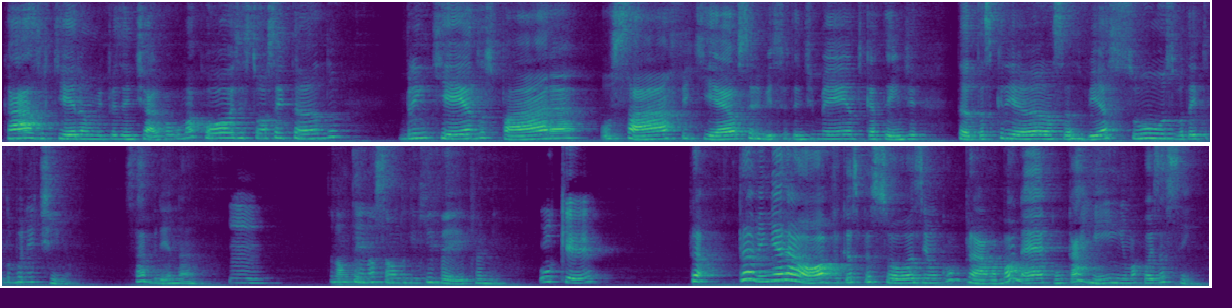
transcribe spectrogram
Caso queiram me presentear com alguma coisa, estou aceitando brinquedos para o SAF, que é o serviço de atendimento, que atende tantas crianças, via SUS, botei tudo bonitinho. Sabrina, hum. tu não tem noção do que, que veio para mim. O quê? Pra, pra mim era óbvio que as pessoas iam comprar uma boneca, um carrinho, uma coisa assim.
